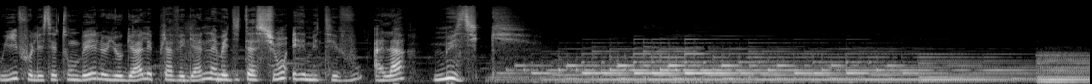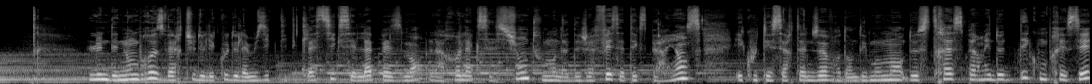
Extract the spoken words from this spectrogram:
Oui, il faut laisser tomber le yoga, les plats véganes, la méditation et mettez-vous à la musique. L'une des nombreuses vertus de l'écoute de la musique dite classique, c'est l'apaisement, la relaxation. Tout le monde a déjà fait cette expérience. Écouter certaines œuvres dans des moments de stress permet de décompresser.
